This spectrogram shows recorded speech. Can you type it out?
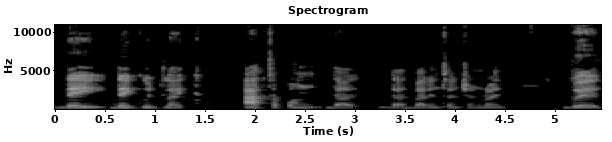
they they could like act upon that that bad intention, right? Mm-hmm. With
